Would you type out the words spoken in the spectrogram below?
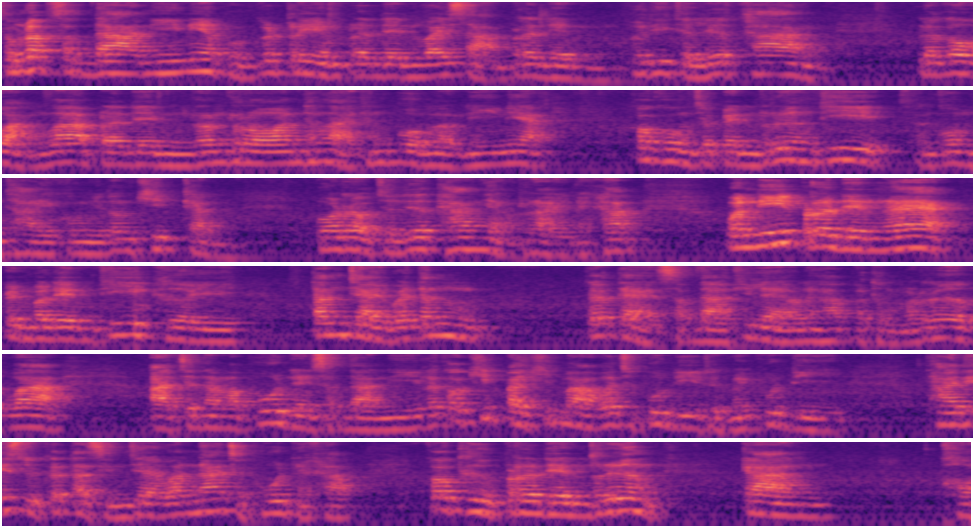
สำหรับสัปดาห์นี้เนี่ยผมก็เตรียมประเด็นไว้ 3 ประเด็นเพื่อที่จะเลือกข้าง แล้วก็หวังว่าประเด็นร้อนๆทั้งหลายทั้งปวงเหล่านี้เนี่ยก็คงจะเป็นเรื่องที่สังคมไทยคงจะต้องคิดกัน ว่าเราจะเลือกข้างอย่างไรนะครับ วันนี้ประเด็นแรกเป็นประเด็นที่เคยตั้งใจไว้ตั้งตั้งแต่สัปดาห์ที่แล้วนะครับปฐมฤกษ์ว่า อาจจะนำมาพูดในสัปดาห์นี้ แล้วก็คิดไปคิดมาว่าจะพูดดีหรือไม่พูดดี ท้ายที่สุดก็ตัดสินใจว่าน่าจะพูดนะครับ ก็คือประเด็นเรื่องการขอ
